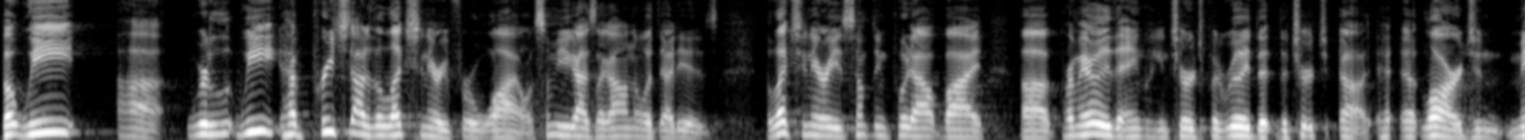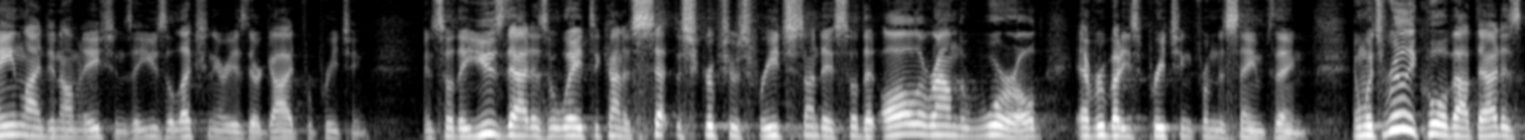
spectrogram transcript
but we uh, we're, we have preached out of the lectionary for a while. Some of you guys like I don't know what that is. The lectionary is something put out by uh, primarily the Anglican Church, but really the, the church uh, at large and mainline denominations. They use the lectionary as their guide for preaching. And so they use that as a way to kind of set the scriptures for each Sunday so that all around the world, everybody's preaching from the same thing. And what's really cool about that is,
